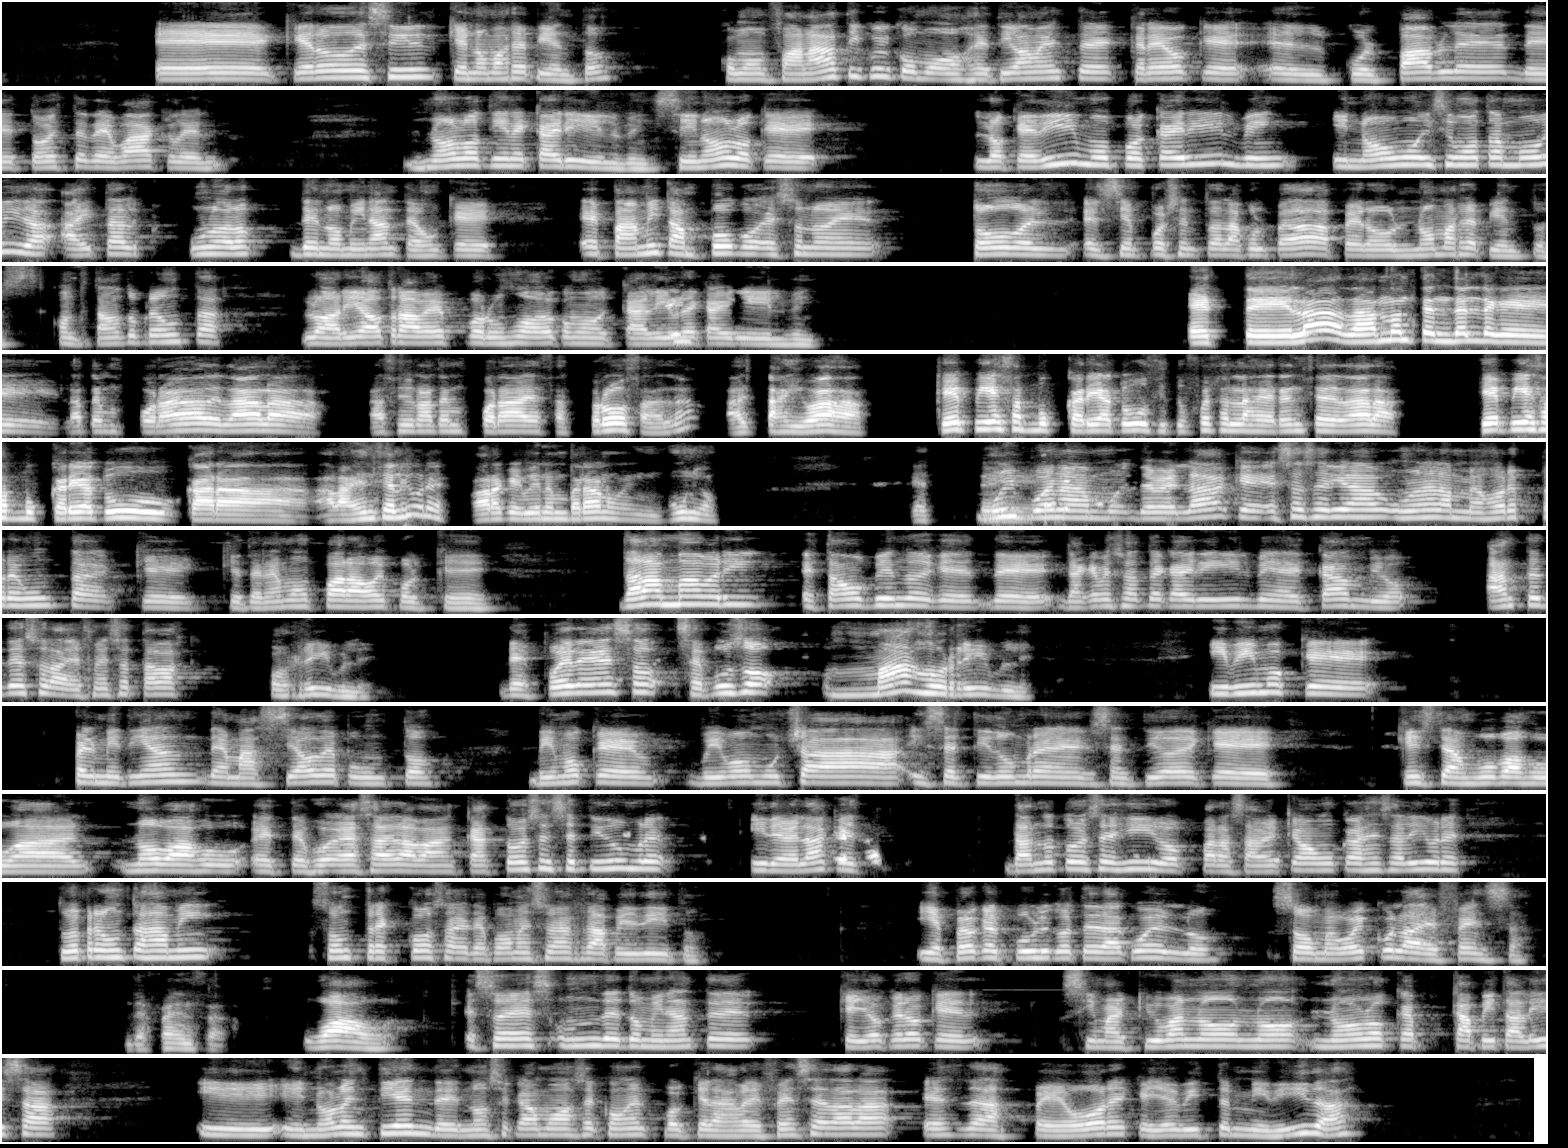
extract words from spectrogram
Eh, quiero decir que no me arrepiento. Como fanático y como objetivamente creo que el culpable de todo este debacle no lo tiene Kyrie Irving, sino lo que, lo que dimos por Kyrie Irving y no hicimos otras movidas, ahí está uno de los denominantes, aunque eh, para mí tampoco eso no es todo el, el 100% de la culpa dada, pero no me arrepiento. Contestando tu pregunta, lo haría otra vez por un jugador como el calibre de Kyrie Irving. Este, la, dando a entender de que la temporada de Lala ha sido una temporada desastrosa, ¿verdad? Altas y bajas. ¿Qué piezas buscaría tú si tú fueses la gerencia de Dallas? ¿Qué piezas buscaría tú cara a la agencia libre ahora que viene en verano, en junio? Este, muy buena, de verdad que esa sería una de las mejores preguntas que, que tenemos para hoy, porque Dallas Maverick, estamos viendo de que, de, ya que mencionaste a Kyrie Irving, el cambio, antes de eso la defensa estaba horrible. Después de eso se puso más horrible. Y vimos que permitían demasiado de puntos. Vimos que vimos mucha incertidumbre en el sentido de que Christian Wu va a jugar, no va a jugar, este, juega a la banca, toda esa incertidumbre. Y de verdad que dando todo ese giro para saber que vamos a buscar agencia libre, tú me preguntas a mí, son tres cosas que te puedo mencionar rapidito. Y espero que el público esté de acuerdo. So, me voy con la defensa. Defensa. Wow, eso es un determinante que yo creo que si Mark Cuban no, no, no lo capitaliza y, y, no lo entiende, no sé qué vamos a hacer con él, porque la defensa de Dallas es de las peores que yo he visto en mi vida,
